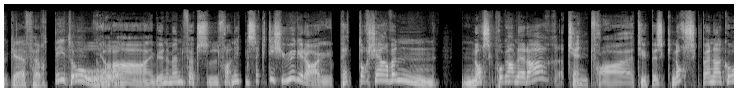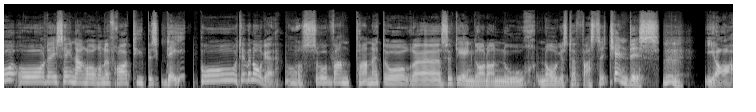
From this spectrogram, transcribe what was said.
uke 42. Ja da, jeg begynner med en fødsel fra 1967 i dag. Petter Skjerven. Norsk programleder, kjent fra Typisk norsk på NRK og de senere årene fra Typisk deg på TV Norge. Og så vant han et år eh, 71 grader nord, Norges tøffeste kjendis. Ja,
